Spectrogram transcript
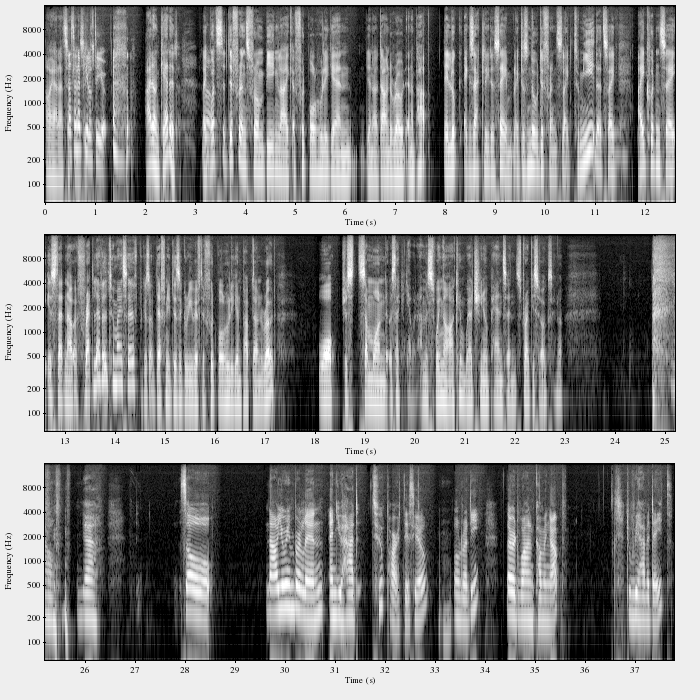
oh yeah that's Doesn't appeal to you. I don't get it. Like, Oh. what's the difference from being like a football hooligan, you know, down the road in a pub? They look exactly the same. Like, there's no difference. Like, to me, that's like, I couldn't say, is that now a threat level to myself? Because I definitely disagree with the football hooligan pub down the road. Or just someone that was like, yeah, but I'm a swinger. I can wear chino pants and stripy socks, you know? No. yeah. So now you're in Berlin and you had two parties here Mhm. already. Third one coming up. Do we have a date?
